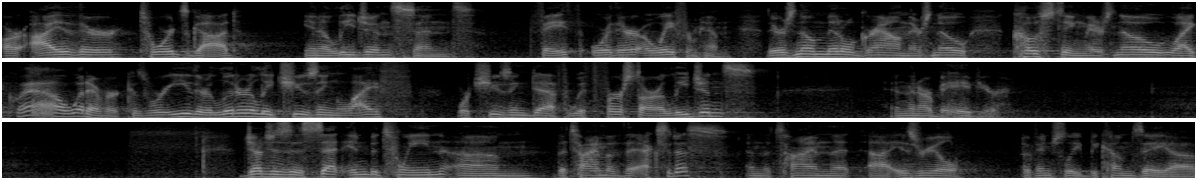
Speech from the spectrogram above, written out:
are either towards God in allegiance and faith or they're away from him. There's no middle ground. There's no coasting. There's no, like, well, whatever, because we're either literally choosing life or choosing death with first our allegiance and then our behavior. Judges is set in between um, the time of the Exodus and the time that uh, Israel eventually becomes a uh,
